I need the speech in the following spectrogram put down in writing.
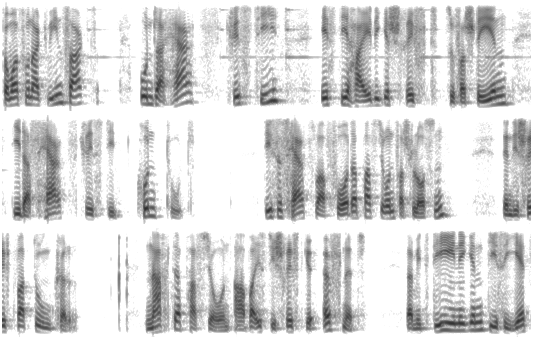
Thomas von Aquin sagt, unter Herz Christi ist die Heilige Schrift zu verstehen, die das Herz Christi kundtut. Dieses Herz war vor der Passion verschlossen, denn die Schrift war dunkel. Nach der Passion aber ist die Schrift geöffnet, damit diejenigen, die sie jetzt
